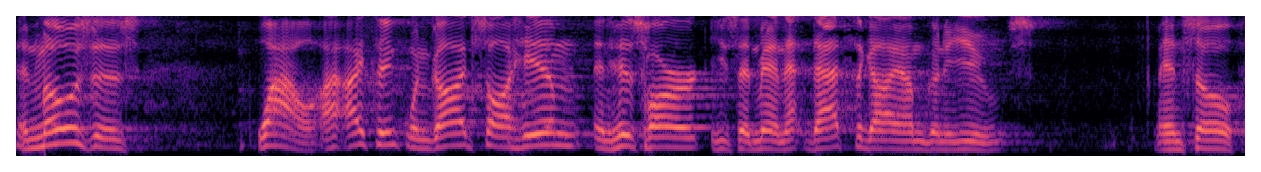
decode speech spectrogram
And Moses, wow, I, I, think when God saw him and his heart, he said, Man, that, that's the guy I'm going to use. And so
